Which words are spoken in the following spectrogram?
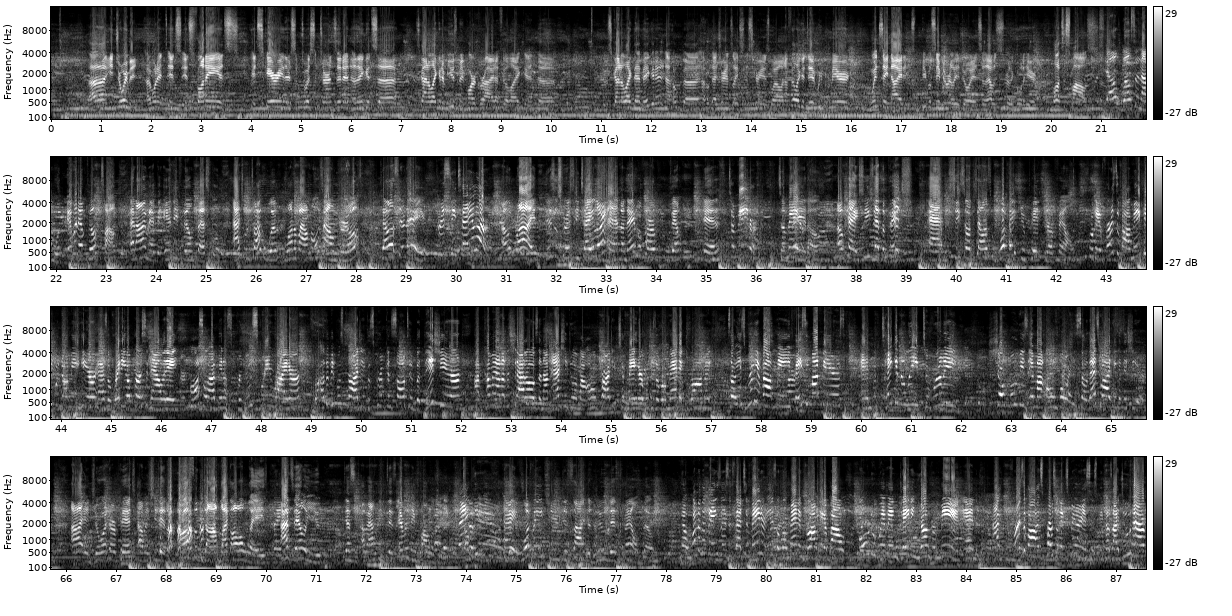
Uh, enjoyment. I want it. It's it's funny. It's it's scary. There's some twists and turns in it. I think it's uh, it's kind of like an amusement park ride. I feel like, and uh, it was kind of like that making it. And I hope uh, I hope that translates to the screen as well. And I feel like it did. We premiered Wednesday night, and people seemed to really enjoy it. So that was really cool to hear. Lots of smiles. Michelle Wilson, I'm with M&M Film Talk, and I'm at the Indie Film Festival. Actually talking with one of our hometown girls. Tell us your name. Taylor. All right, this is Christy Taylor, and the name of her film is Tomato. Tomato. Okay, she's at the pitch, and she's going to tell us what makes you pitch your film. Okay, first of all, many people know me here as a radio personality. Also, I've been a produced screenwriter for other people's projects, a script consultant. But this year, I'm coming out of the shadows and I'm actually doing my own project, Tomato, which is a romantic drama. So it's really about me facing my fears pitch. I mean, she did an awesome job, like always. I tell you, just I, mean, I think that everything follows you. Thank you. Hey, what made you decide to do this film, though? No, one of the things is, is that Tomato is a romantic dramedy about older women dating younger men. And I, first of all, it's personal experiences because I do have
